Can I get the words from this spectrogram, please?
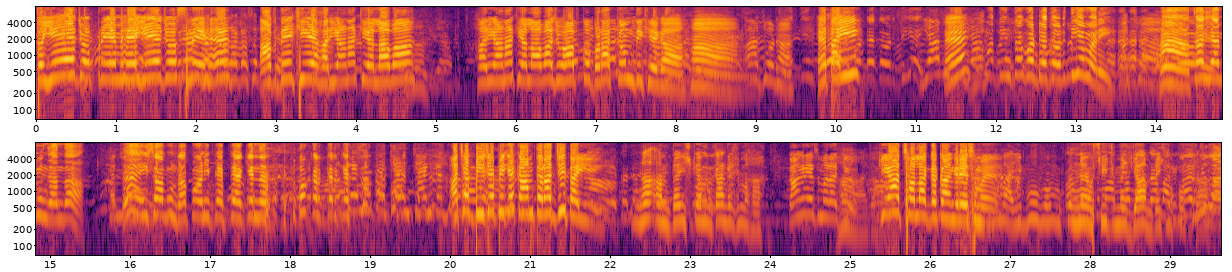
तो ये जो प्रेम है ये जो स्नेह है आप देखिए हरियाणा के अलावा हरियाणा के अलावा जो आपको बड़ा कम दिखेगा। हाँ, हाँ। है ताई? है? तीन तो गोड्डे तोड़ दिए मारे हाँ चल जा भी हाँ बुंडा पानी पे पे के न वो कर कर के अच्छा बीजेपी के काम तरह जीत आई। ना हम तो इसका कांग्रेस में हाँ। कांग्रेस में राज्य हाँ, तो- क्या अच्छा लगा कांग्रेस में? हमारी वो ने सीट मिल जाम देश में खुश चला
